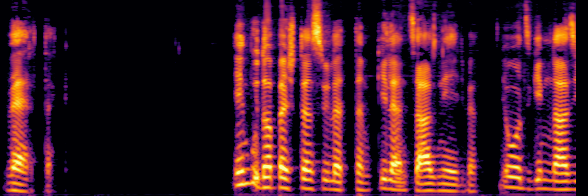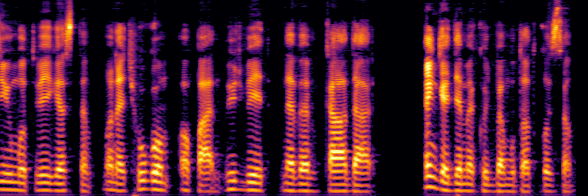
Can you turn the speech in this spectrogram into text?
Vertek. Én Budapesten születtem 904-ben. Nyolc gimnáziumot végeztem, van egy hugom, apám ügyvéd, nevem Kádár. Engedje meg, hogy bemutatkozzam.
